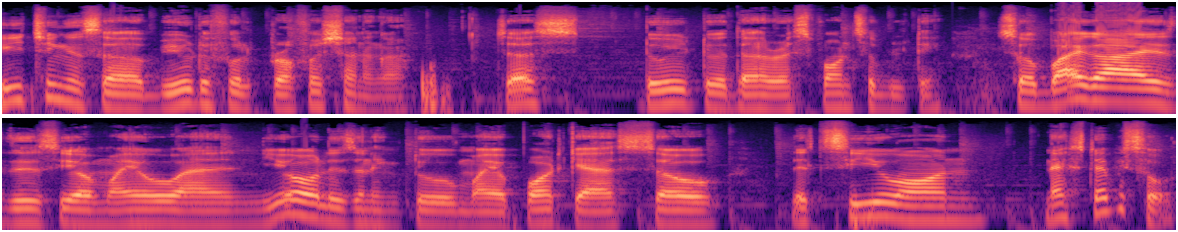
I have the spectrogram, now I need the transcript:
teaching is a beautiful ப்ரொஃபஷனுங்க just do it with a responsibility. So, bye guys, this is your Mayo, and you're listening to my podcast. So, let's see you on next episode.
